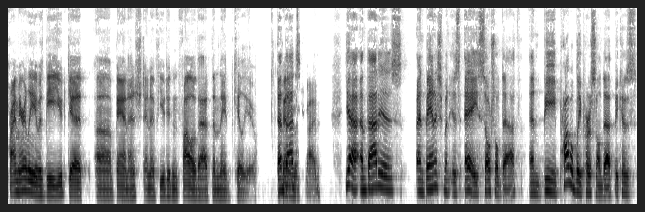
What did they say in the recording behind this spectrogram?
primarily it was be you'd get uh, banished, and if you didn't follow that, then they'd kill you. And that's yeah, and that is and banishment is a social death and b probably personal death because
